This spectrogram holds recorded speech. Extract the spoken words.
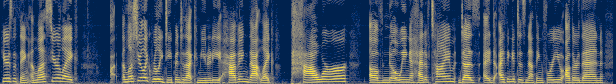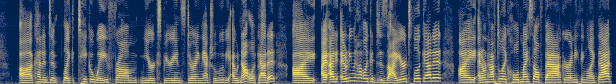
Here's the thing, unless you're like uh, unless you're like really deep into that community, having that like power of knowing ahead of time does I, I think it does nothing for you other than uh, kind of like take away from your experience during the actual movie. I would not look at it. I, I I don't even have like a desire to look at it. I I don't have to like hold myself back or anything like that.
